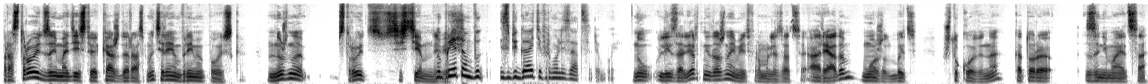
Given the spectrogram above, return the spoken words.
Простроить взаимодействие каждый раз мы теряем время поиска. Нужно строить системные Но при вещи. этом вы избегаете формализации любой. Ну, Лиза Алерт не должна иметь формализации, а рядом может быть штуковина, которая занимается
